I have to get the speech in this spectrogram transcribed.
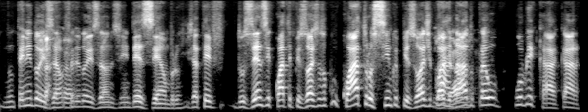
Não tem nem dois anos, falei dois anos em dezembro. Já teve 204 episódios, estou com quatro ou cinco episódios guardados para eu publicar, cara.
